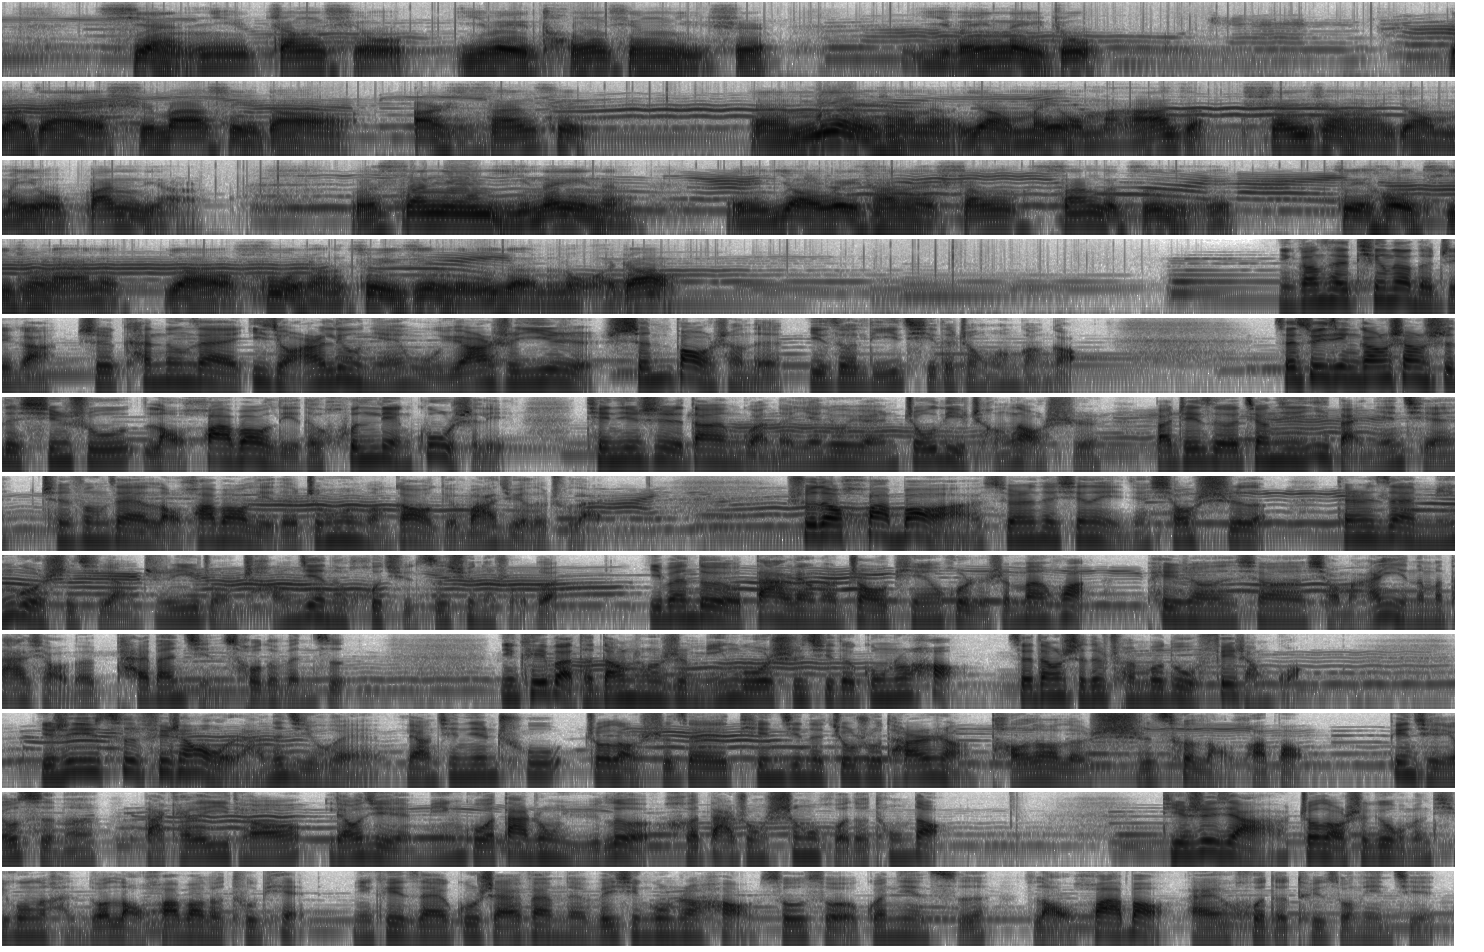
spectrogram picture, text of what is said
现拟征求一位同情女士，以为内助，要在十八岁到二十三岁。呃，面上呢要没有麻子，身上呢要没有斑点儿。呃，三年以内呢，呃，要为他呢生三个子女。最后提出来呢，要附上最近的一个裸照。你刚才听到的这个啊，是刊登在一九二六年五月二十一日《申报》上的一则离奇的征婚广告。在最近刚上市的新书《老画报》里的婚恋故事里，天津市档案馆的研究员周立成老师把这则将近一百年前尘封在《老画报》里的征婚广告给挖掘了出来。说到画报啊，虽然它现在已经消失了，但是在民国时期啊，这是一种常见的获取资讯的手段，一般都有大量的照片或者是漫画，配上像小蚂蚁那么大小的排版紧凑的文字。你可以把它当成是民国时期的公众号，在当时的传播度非常广。也是一次非常偶然的机会。两千年初，周老师在天津的旧书摊上淘到了十册老画报，并且由此呢，打开了一条了解民国大众娱乐和大众生活的通道。提示一下，周老师给我们提供了很多老画报的图片，你可以在故事 FM 的微信公众号搜索关键词“老画报”来获得推送链接。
